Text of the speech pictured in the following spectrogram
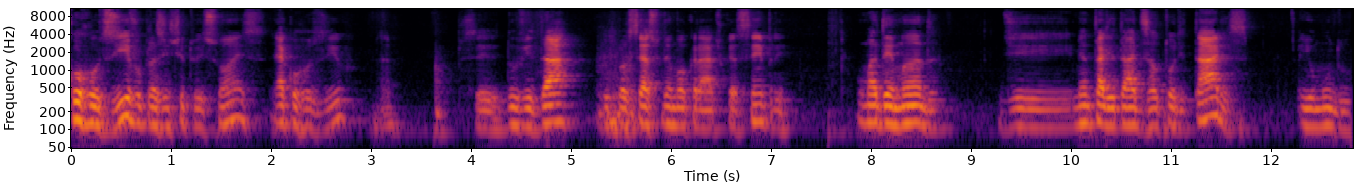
corrosivo para as instituições, é corrosivo. Né? Se duvidar do processo democrático é sempre uma demanda de mentalidades autoritárias e o mundo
